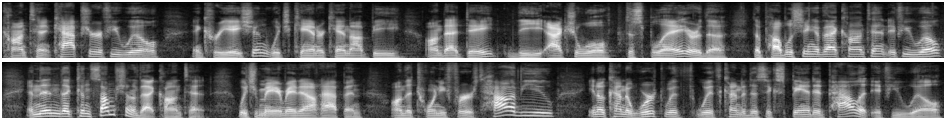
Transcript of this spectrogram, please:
content capture, if you will, and creation, which can or cannot be on that date, the actual display or the, the publishing of that content, if you will, and then the consumption of that content, which may or may not happen on the 21st. How have you, you know, kind of worked with, with kind of this expanded palette, if you will,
